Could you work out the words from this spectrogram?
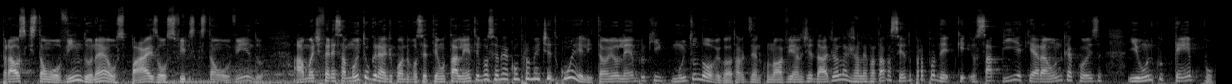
para os que estão ouvindo, né, os pais ou os filhos que estão ouvindo, há uma diferença muito grande quando você tem um talento e você não é comprometido com ele. Então, eu lembro que muito novo, igual eu estava dizendo, com 9 anos de idade, eu já levantava cedo para poder, porque eu sabia que era a única coisa e o único tempo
